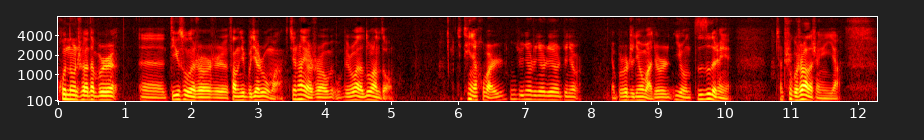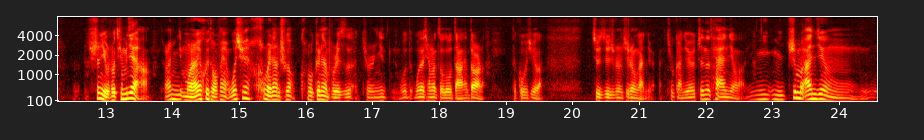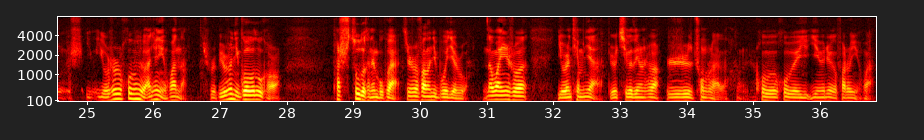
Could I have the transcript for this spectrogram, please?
混动车它不是呃低速的时候是发动机不介入嘛？经常有时候，比如我在路上走，就听见后边吱扭吱扭吱扭吱扭。也不说吱扭吧，就是一种滋滋的声音，像吹口哨的声音一样，甚至有时候听不见啊。然后你猛然一回头，发现我去后边辆车，后边跟辆普锐斯，就是你我我在前面走路挡他道了，他过不去了，就就这种这种感觉，就感觉真的太安静了。你你这么安静，有时候会不会有安全隐患呢？是不是？比如说你过个路口，它速度肯定不快，这时候发动机不会介入，那万一说有人听不见，比如骑个自行车日日冲出来了，会不会会不会因为这个发出隐患？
